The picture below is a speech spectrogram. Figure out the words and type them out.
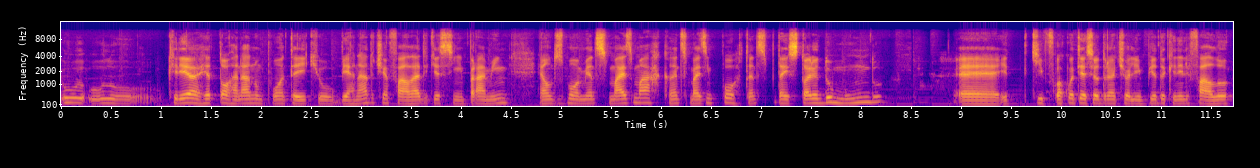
o, o- queria retornar num ponto aí que o Bernardo tinha falado, que assim, pra mim é um dos momentos mais marcantes, mais importantes da história do mundo. é, que aconteceu durante a Olimpíada, que nem ele falou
